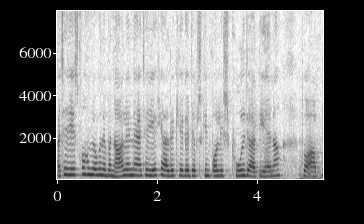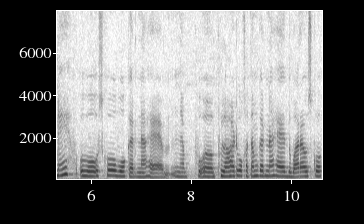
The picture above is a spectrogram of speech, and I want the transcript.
अच्छा जी, इसको हम लोगों ने बना लेना है। अच्छा ये ख्याल रखिएगा, जब स्किन पॉलिश फूल जाती है ना तो आपने वो, उसको वो करना है फुलाहट को ख़त्म करना है, दोबारा उसको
